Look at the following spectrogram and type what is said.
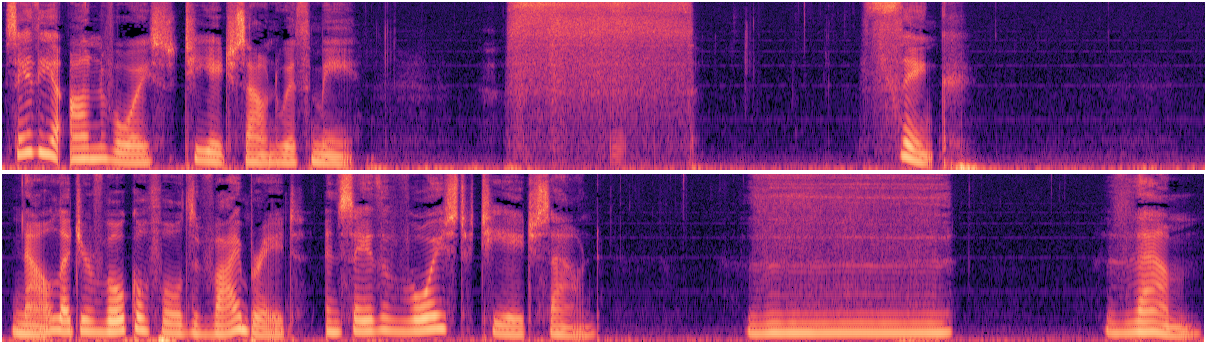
Say the unvoiced TH sound with me. Think. Now let your vocal folds vibrate and say the voiced TH sound. Th, them.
